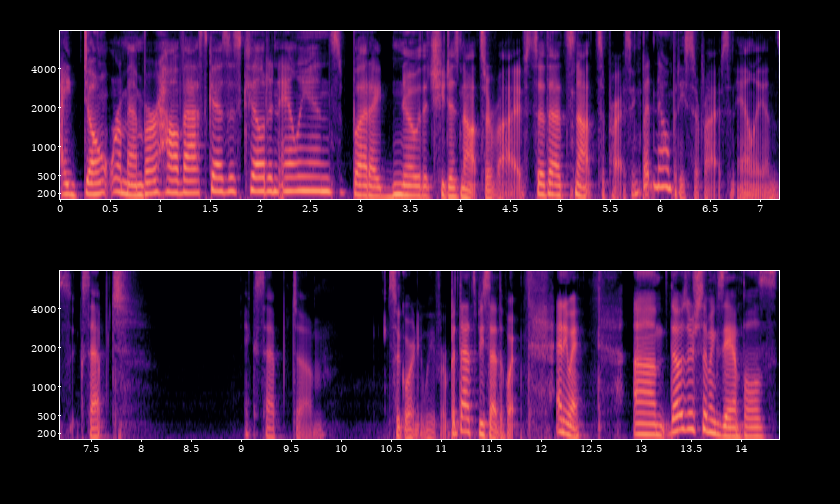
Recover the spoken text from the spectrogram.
I don't remember how Vasquez is killed in Aliens, but I know that she does not survive. So that's not surprising. But nobody survives in Aliens except except um, Sigourney Weaver. But that's beside the point. Anyway, um, those are some examples.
